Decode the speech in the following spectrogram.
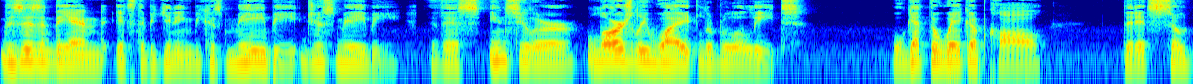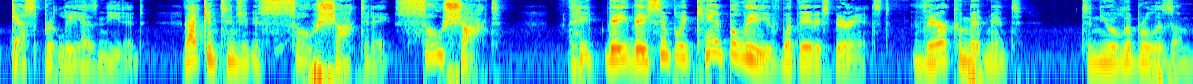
This isn't the end, it's the beginning because maybe, just maybe, this insular, largely white liberal elite will get the wake up call that it so desperately has needed. That contingent is so shocked today, so shocked. They, they, they simply can't believe what they've experienced. Their commitment to neoliberalism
